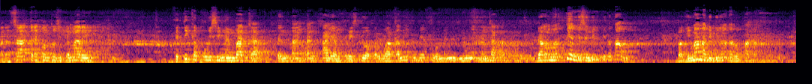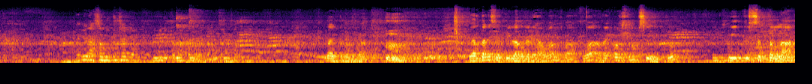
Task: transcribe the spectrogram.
pada saat rekonstruksi kemarin ketika polisi membaca tentang rangkaian peristiwa perbuatan itu dia cuma men- men- mencatat dalam artian dia sendiri tidak tahu bagaimana dibilang ada lompatan jadi rasa lucu saja. Ini ditemukan oleh teman-teman Baik teman-teman. Yang tadi saya bilang dari awal bahwa rekonstruksi itu itu setelah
